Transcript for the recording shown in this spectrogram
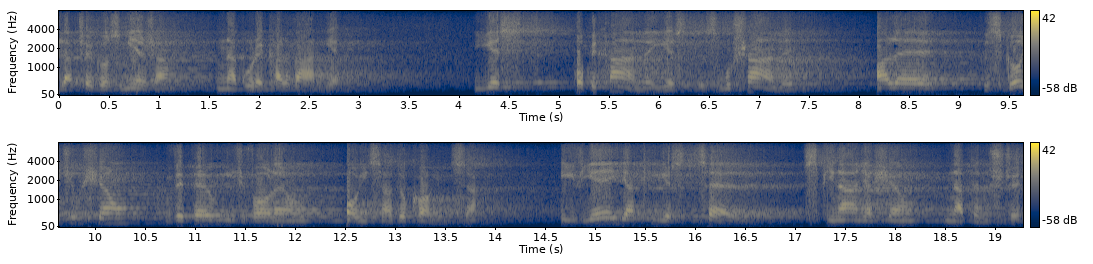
dlaczego zmierza na górę Kalwarię. Jest popychany, jest zmuszany, ale zgodził się wypełnić wolę Ojca do końca i wie, jaki jest cel wspinania się na ten szczyt.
